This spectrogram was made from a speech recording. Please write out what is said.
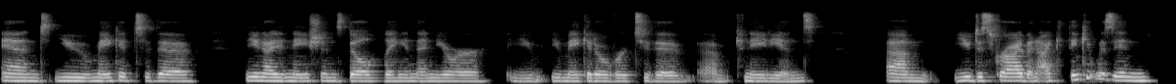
and you make it to the the United Nations building, and then you're you you make it over to the um, Canadians. Um, you describe, and I think it was in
